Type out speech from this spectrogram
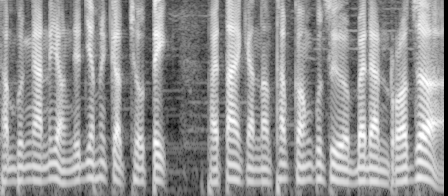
ทำผลงานได้อย่างยอดเยี่ยมให้กับเชลติก ภายใต้การนำทัพของกุนซือเบดันโรเจอร์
